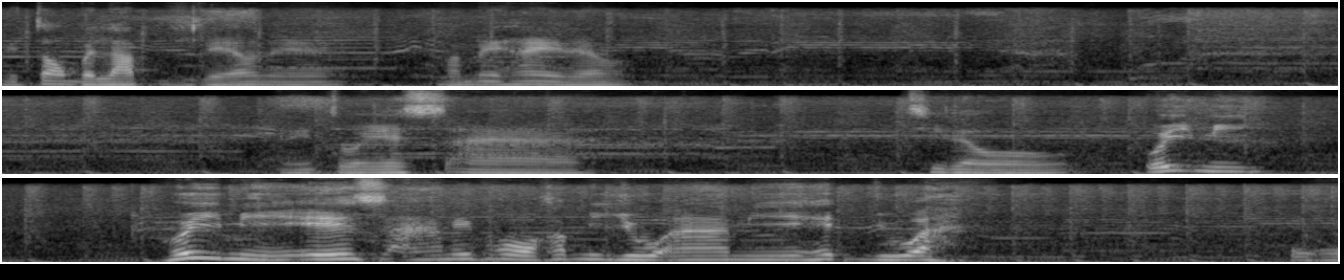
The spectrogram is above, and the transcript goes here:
ไม่ต้องไปรับอีกแล้วนะ มันไม่ให้แล้วอันนี้ตัว SR ที่เราเฮ้ยมีเฮ้ยมี SR ไม่พอครับมี UR มี HUR โอ้โห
